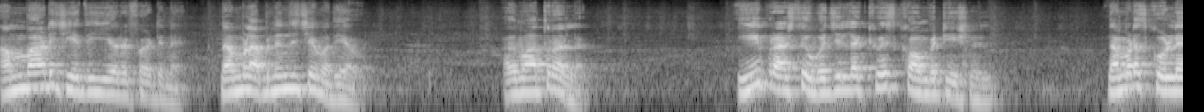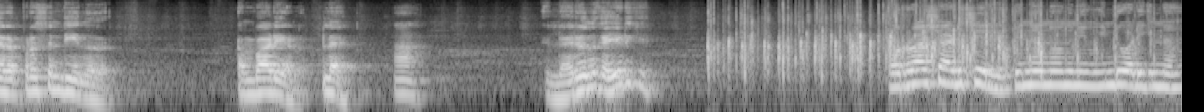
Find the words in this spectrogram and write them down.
അമ്പാടി ചെയ്ത ഈ ഒരു എഫേർട്ടിനെ നമ്മൾ അഭിനന്ദിച്ചേ മതിയാവും. അത് മാത്രമല്ല ഈ പ്രാവശ്യത്തെ ഉപജില്ല ക്വിസ് കോമ്പറ്റീഷനിൽ നമ്മുടെ സ്കൂളിനെ റെപ്രസെന്റ് ചെയ്യുന്നത് അമ്പാടിയാണ് അല്ലേ? ആ. എല്ലാവരും ഒന്ന് കൈയടിക്കേ ഒരു പ്രാവശ്യം അടിച്ചില്ലേ പിന്നെ നീ വീണ്ടും അടിക്കുന്നത്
